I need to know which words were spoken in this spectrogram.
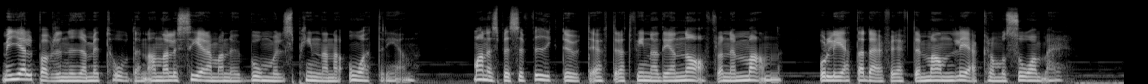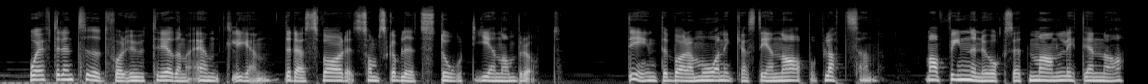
Med hjälp av den nya metoden analyserar man nu bomullspinnarna återigen. Man är specifikt ute efter att finna DNA från en man och letar därför efter manliga kromosomer. Och efter en tid får utredarna äntligen det där svaret som ska bli ett stort genombrott. Det är inte bara Monikas DNA på platsen. Man finner nu också ett manligt DNA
